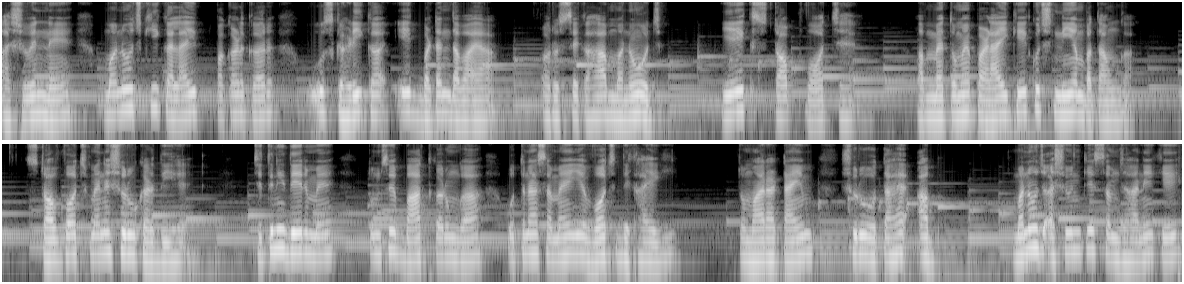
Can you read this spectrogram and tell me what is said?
अश्विन ने मनोज की कलाई पकड़कर उस घड़ी का एक बटन दबाया और उससे कहा, मनोज, ये एक स्टॉप वॉच है। अब मैं तुम्हें पढ़ाई के कुछ नियम बताऊँगा। स्टॉप वॉच मैंने शुरू कर दी है। जितनी देर में तुमसे बात करूँगा, उतना समय ये वॉच दिखाएगी। तुम्हारा टाइम शुरू होता है अब। मनोज अश्विन के समझाने के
